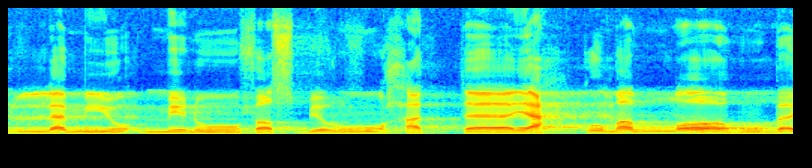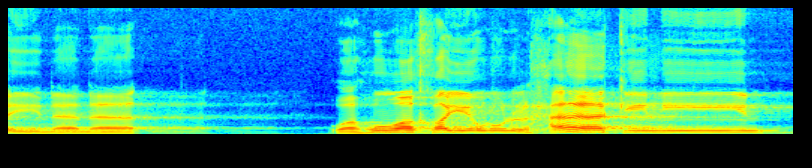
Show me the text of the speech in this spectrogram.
لم يؤمنوا فاصبروا حتى يحكم الله بيننا وهو خير الحاكمين.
